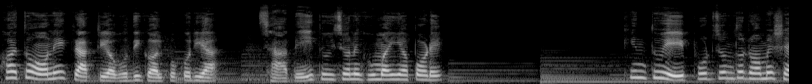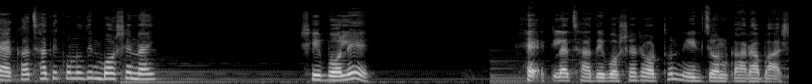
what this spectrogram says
হয়তো অনেক রাত্রি অবধি গল্প করিয়া ছাদেই দুইজনে ঘুমাইয়া পড়ে। কিন্তু এ পর্যন্ত রমেশ একা ছাদে কোনোদিন বসে নাই। সে বলে, একলা ছাদে বসার অর্থ নির্জন কারাবাস।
